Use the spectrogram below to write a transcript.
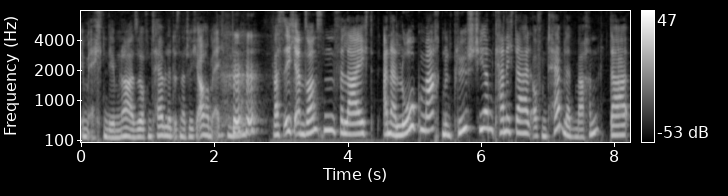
im echten Leben, ne? Also auf dem Tablet ist natürlich auch im echten Leben, was ich ansonsten vielleicht analog macht mit Plüschtieren, kann ich da halt auf dem Tablet machen. Da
